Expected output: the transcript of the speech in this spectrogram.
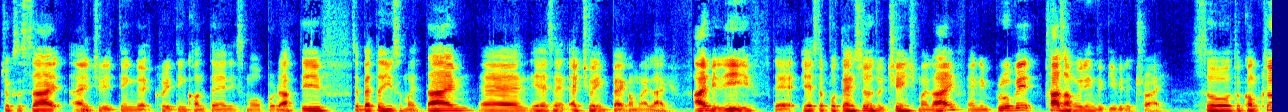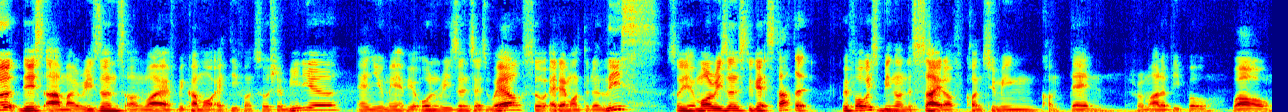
Jokes aside, I actually think that creating content is more productive, it's a better use of my time, and it has an actual impact on my life. I believe that it has the potential to change my life and improve it, thus I'm willing to give it a try. So to conclude, these are my reasons on why I've become more active on social media, and you may have your own reasons as well, so add them onto the list so you have more reasons to get started. We've always been on the side of consuming content from other people, while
